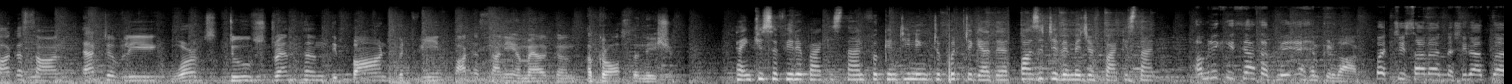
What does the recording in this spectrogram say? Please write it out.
Pakistan actively works to strengthen the bond between Pakistani Americans across the nation. Thank you, Safir Pakistan, for continuing to put together positive image of Pakistan. امریکی سیاست میں اہم کردار پچیس سالہ نشریات کا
